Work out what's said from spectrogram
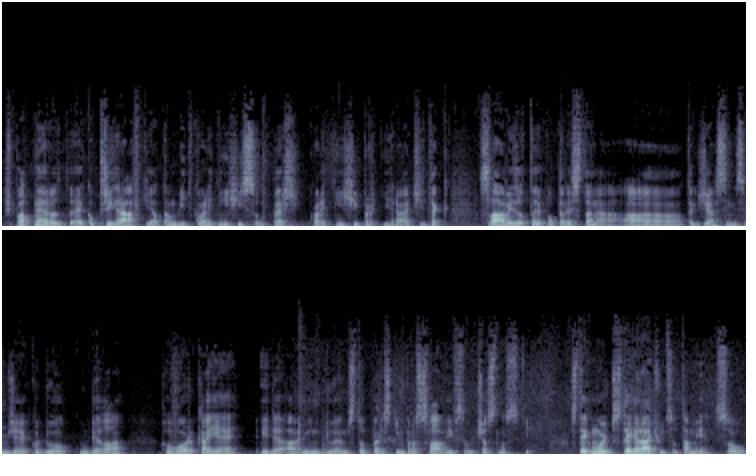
špatné jako přihrávky a tam být kvalitnější soupeř, kvalitnější protihráči, tak Slávy za to je potrestaná. A, takže já si myslím, že jako duo Kudela Hovorka je ideálním duem stoperským pro Slávy v současnosti. Z těch, z těch hráčů, co tam je, jsou.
